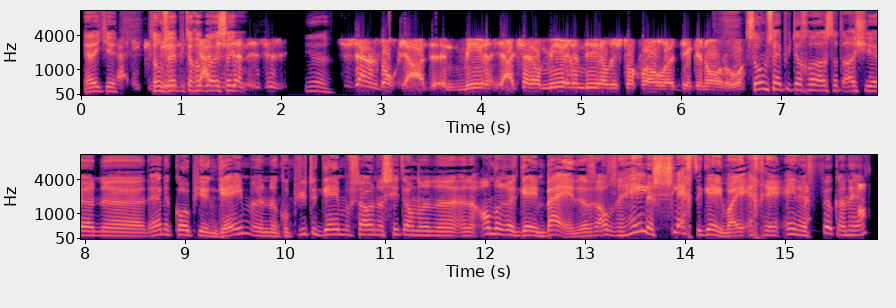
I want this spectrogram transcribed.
Ja, dat je, Ja, ik soms heb je toch ook ja, wel eens... Ja. ze zijn er toch... Ja, een meer, ja, ik zeg al, merendeel is toch wel dik in orde, hoor. Soms heb je toch wel eens dat als je een, hè, dan koop je een game, een, een computergame of zo, en dan zit dan een, een andere game bij. En dat is altijd een hele slechte game waar je echt geen ene fuck aan hebt.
